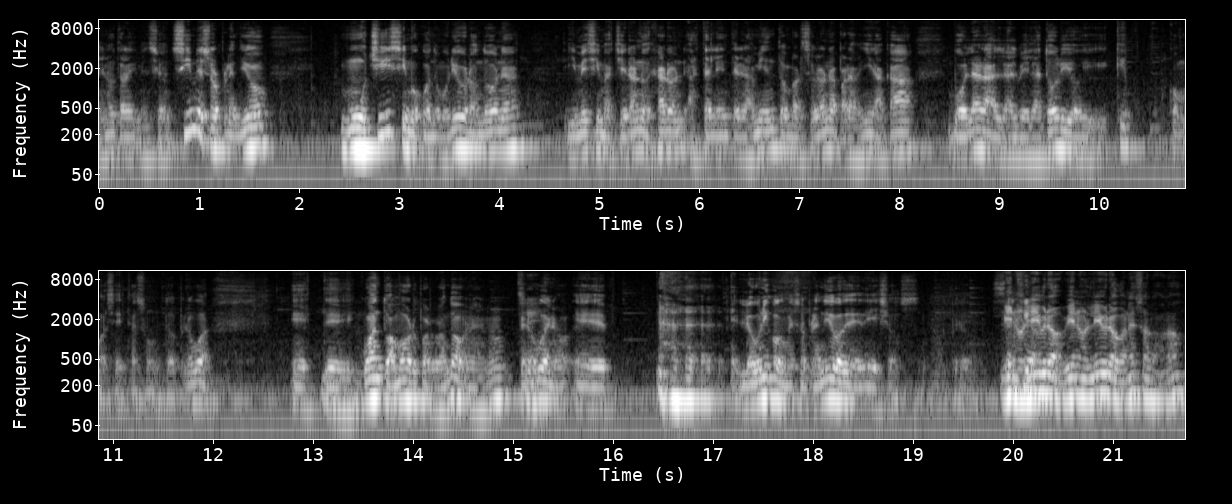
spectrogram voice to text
en otra dimensión. Sí me sorprendió muchísimo cuando murió Grondona y Messi y Mascherano dejaron hasta el entrenamiento en Barcelona para venir acá, volar al, al velatorio y qué, cómo es este asunto. Pero bueno, este, cuánto amor por Grondona, ¿no? Pero Sí. bueno, eh, lo único que me sorprendió de, de ellos. ¿no? Pero- ¿Viene un libro? ¿Viene un libro con eso? No, ¿no?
